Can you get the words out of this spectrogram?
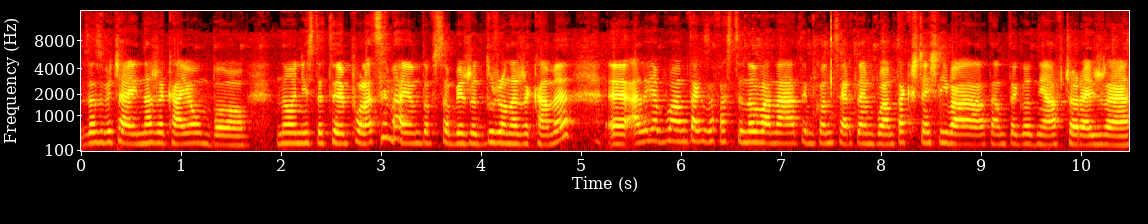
y, zazwyczaj narzekają, bo no niestety Polacy mają to w sobie, że dużo narzekamy, y, ale ja byłam tak zafascynowana tym koncertem, byłam tak szczęśliwa tamtego dnia wczoraj, że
